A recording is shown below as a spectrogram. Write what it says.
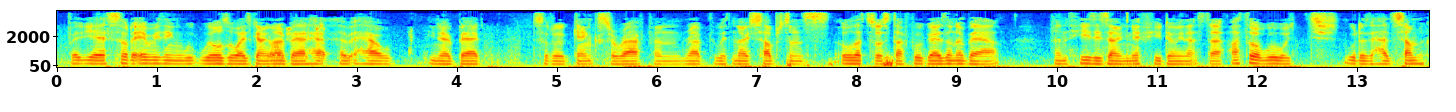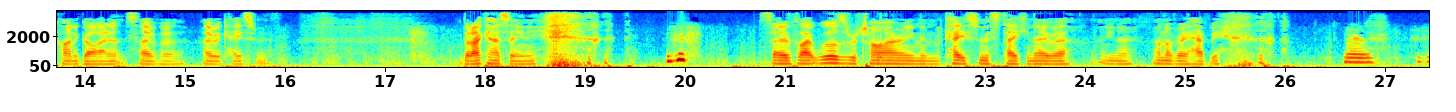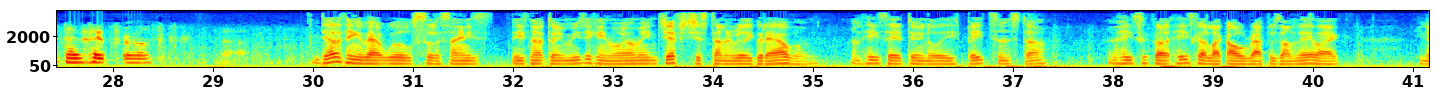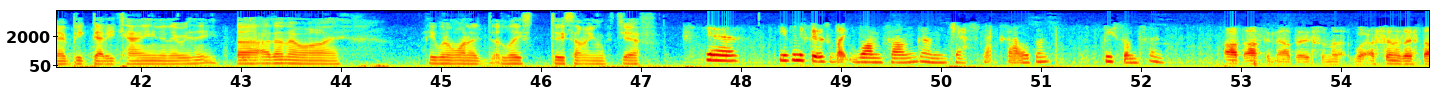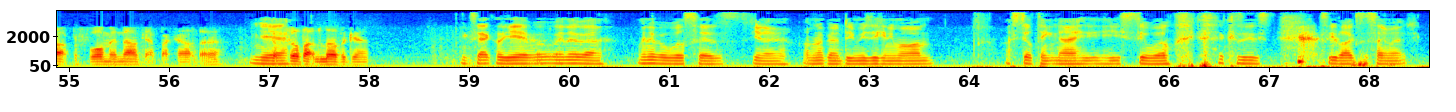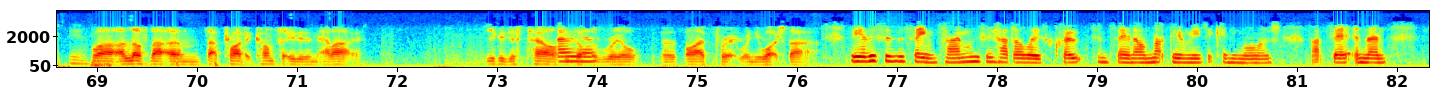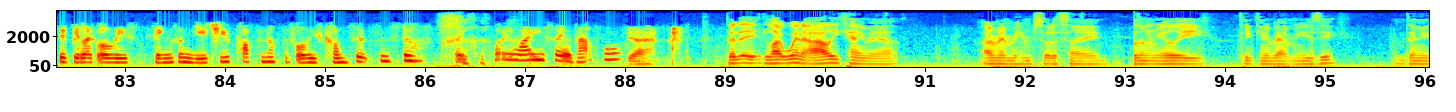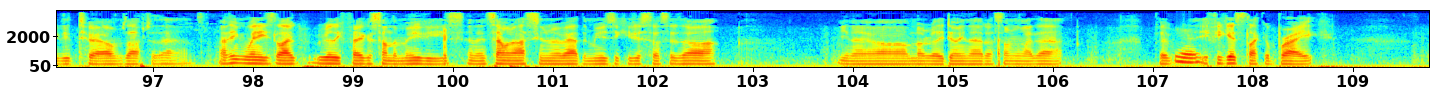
But yeah, sort of everything Will's always going on about how how you know bad sort of gangster rap and rap with no substance, all that sort of stuff. Will goes on about, and he's his own nephew doing that stuff. I thought Will would would have had some kind of guidance over over K Smith, but I can't see any. So if like Will's retiring and K Smith's taking over, you know, I'm not very happy. no, there's no hope for us. the other thing about Will sort of saying he's he's not doing music anymore, I mean Jeff's just done a really good album and he's there doing all these beats and stuff. And he's got he's got like old rappers on there like you know, Big Daddy Kane and everything. Uh, I don't know why he wouldn't want to at least do something with Jeff. Yeah, even if it was like one song on Jeff's next album, it'd be something. I, I think they'll do something. Well, As soon as they start performing, they'll get back out there. Yeah. They'll feel that love again. Exactly. Yeah. Well, whenever whenever Will says, you know, I'm not going to do music anymore, I'm, I still think no, he, he still will because he's 'cause he likes it so much. Yeah. Well, I love that um that private concert he did in LA. You could just tell Oh, he got yeah. the real uh, vibe for it when you watch that. Yeah, this is the same time we had all those quotes and saying, oh, I'm not doing music anymore, that's it. And then there'd be like all these things on YouTube popping up of all these concerts and stuff. Like, what, why are you saying that for? Yeah. But it, like when Ali came out, I remember him sort of saying he wasn't really thinking about music. And then he did two albums after that. I think when he's like really focused on the movies, and then someone asks him about the music, he just sort of says, "Oh, you know, oh, I'm not really doing that," or something like that. But Yeah. if he gets like a break,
